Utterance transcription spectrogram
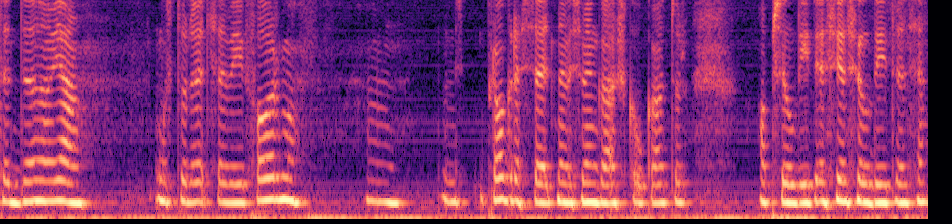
tad, uh, jā, uzturēt sevī formu, progresēt, nevis vienkārši kaut kā tur apsildīties, iesildīties. Ja.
